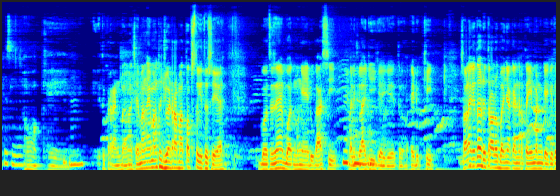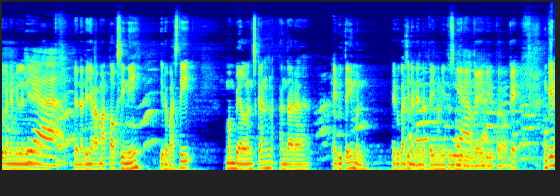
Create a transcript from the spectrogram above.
gitu sih. Oke. Hmm. Itu keren banget sih. Emang emang tujuan Rama Talks tuh itu sih ya. Buatnya buat mengedukasi, balik lagi kayak gitu, educate. Soalnya kita udah terlalu banyak entertainment kayak gitu kan yang milenial. Iya. ya. Dan adanya Rama Talks ini ya udah pasti membalancekan antara edutainment, edukasi dan entertainment itu sendiri Iya, kayak benar. gitu. Oke. Mungkin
